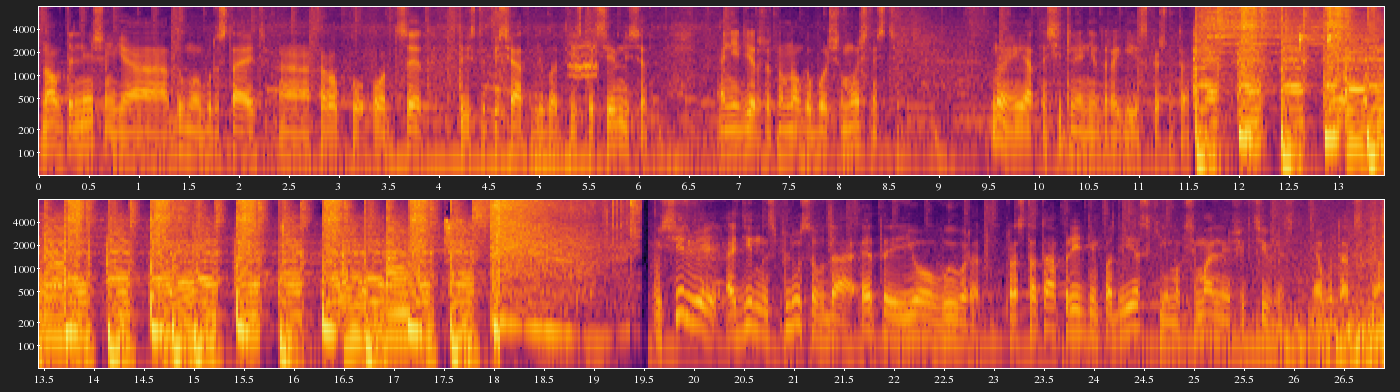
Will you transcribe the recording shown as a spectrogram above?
Но в дальнейшем я думаю, буду ставить э, коробку от Z350 либо 370. Они держат намного больше мощности. Ну и относительно недорогие, скажем так. У Сильвии один из плюсов, да, это ее выворот. Простота предней подвески и максимальная эффективность, я бы так сказал.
